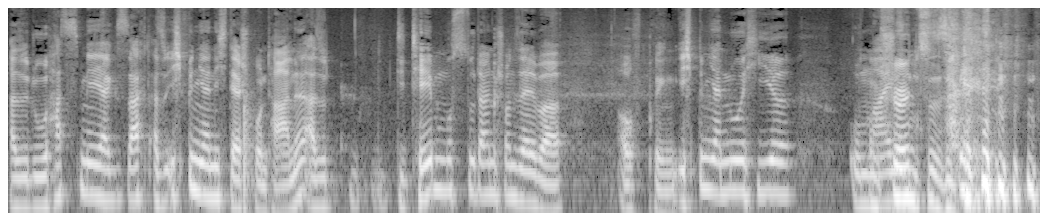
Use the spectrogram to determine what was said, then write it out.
Also du hast mir ja gesagt, also ich bin ja nicht der Spontane, also die Themen musst du dann schon selber aufbringen. Ich bin ja nur hier, um, Um mein, schön zu sein.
